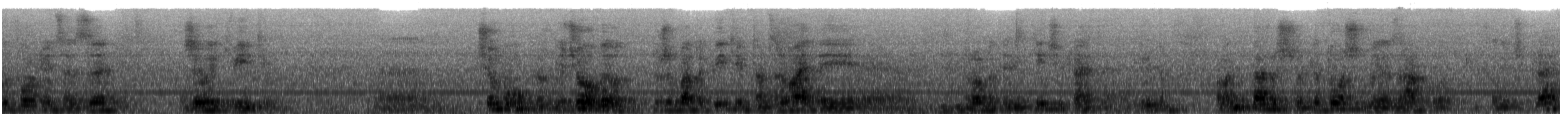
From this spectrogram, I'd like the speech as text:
виповнюються з живих квітів. Е, Чому? Для чого ви от дуже багато квітів там зриваєте і е, робите вінки, чіпляєте людям? А вони кажуть, що для того, щоб зранку, коли чіпляють,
